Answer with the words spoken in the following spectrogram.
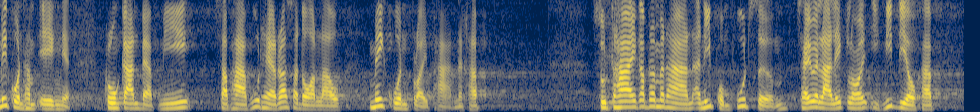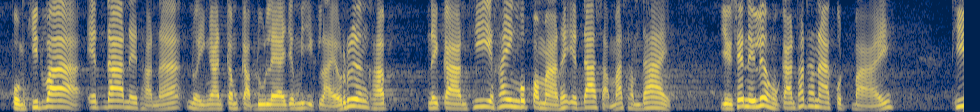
ไม่ควรทำเองเนี่ยโครงการแบบนี้สภาผู้แทนราษฎรเราไม่ควรปล่อยผ่านนะครับ สุดท้ายครับท่านประธาน อันนี้ผมพูดเสริมใช้เวลาเล็กน้อยอีกนิดเดียวครับ ผมคิดว่าเอ็ดด้าในฐานะหน่วยงานกำกับดูแลยังมีอีกหลายเรื่องครับ ในการที่ให้งบประมาณให้เอ็ดด้าสามารถทำได้ อย่างเช่นในเรื่องของการพัฒนากฎหมายที่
